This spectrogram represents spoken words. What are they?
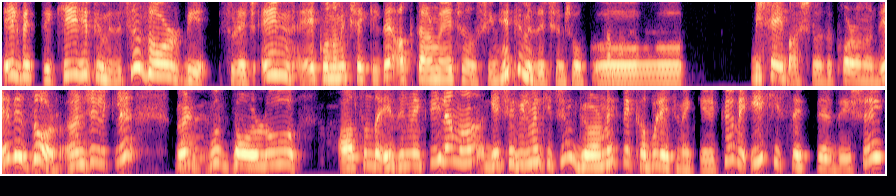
elbette ki hepimiz için zor bir süreç. En ekonomik şekilde aktarmaya çalışayım. Hepimiz için çok Tamam. e, bir şey başladı korona diye ve zor. Öncelikle böyle Evet. bu zorluğu altında ezilmek değil ama geçebilmek için görmek ve kabul etmek gerekiyor ve ilk hissettirdiği şey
